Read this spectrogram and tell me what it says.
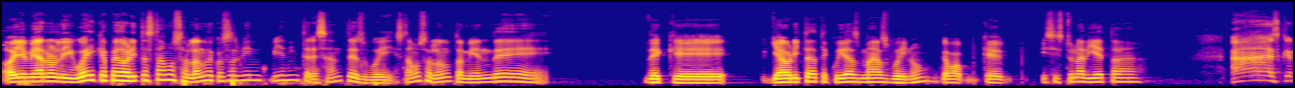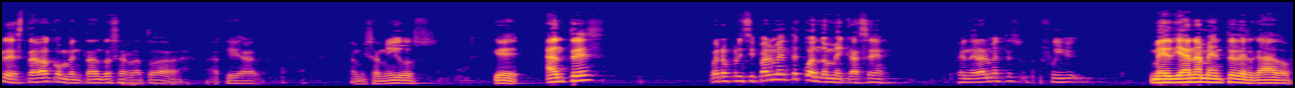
Oye, mi Arnold, y güey, qué pedo. Ahorita estamos hablando de cosas bien, bien interesantes, güey. Estamos hablando también de. de que ya ahorita te cuidas más, güey, ¿no? Que, que hiciste una dieta. Ah, es que les estaba comentando hace rato a, aquí a, a mis amigos que antes, bueno, principalmente cuando me casé, generalmente fui medianamente delgado.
